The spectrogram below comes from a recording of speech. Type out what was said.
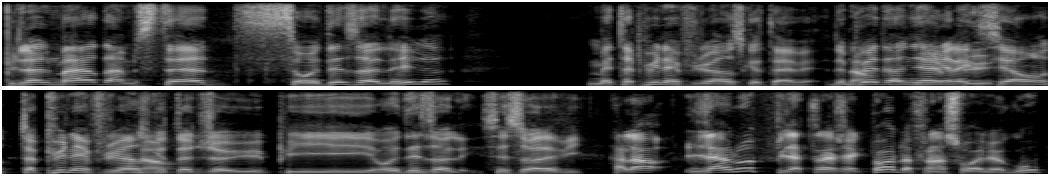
Puis là, le maire d'Amstead, ils sont désolés, là, mais t'as plus l'influence que t'avais. Depuis Non, la dernière a plus- élection, t'as plus l'influence que t'as déjà eue, puis on est désolé. C'est ça la vie. Alors, la route puis la trajectoire de François Legault,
